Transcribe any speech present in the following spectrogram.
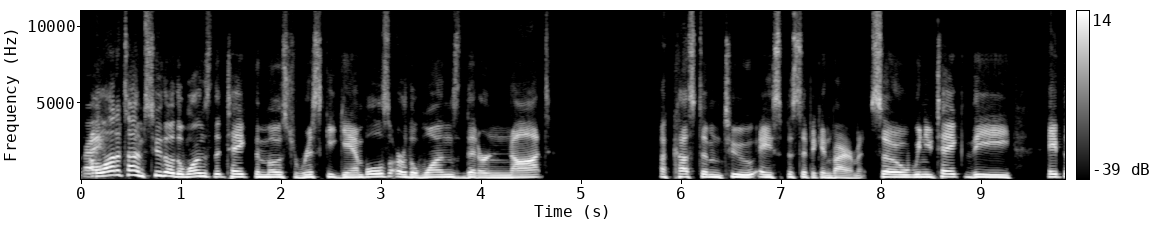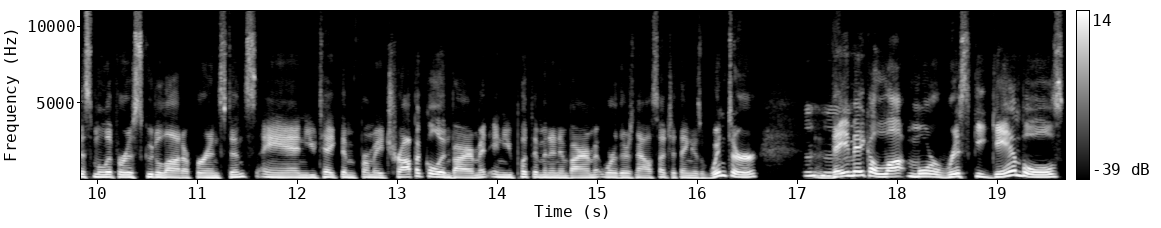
right? a lot of times too though the ones that take the most risky gambles are the ones that are not accustomed to a specific environment so when you take the Apis mellifera scutellata, for instance, and you take them from a tropical environment and you put them in an environment where there's now such a thing as winter, mm-hmm. they make a lot more risky gambles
